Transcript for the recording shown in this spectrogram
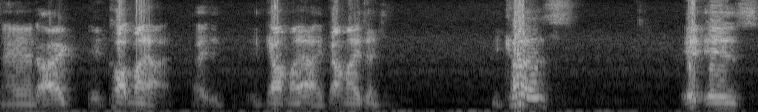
And I, it caught my eye. It, it got my eye, it got my attention. Because it is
